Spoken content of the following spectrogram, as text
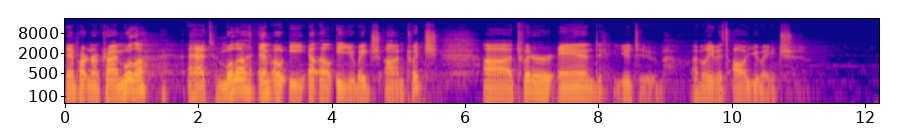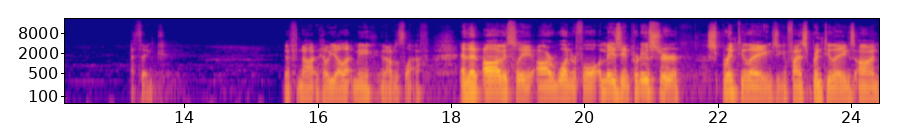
and partner in crime, Mula, at Mula M O E L L E U H on Twitch, uh, Twitter, and YouTube. I believe it's all UH. I think. If not, he'll yell at me and I'll just laugh. And then obviously our wonderful, amazing producer, Sprinty Legs. You can find Sprinty Legs on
